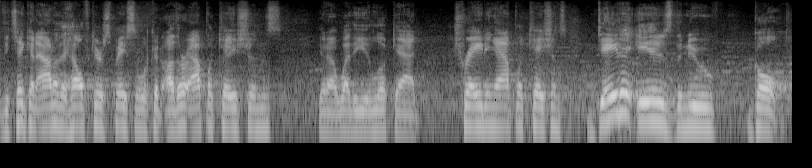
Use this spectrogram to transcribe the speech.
if you take it out of the healthcare space and look at other applications, you know, whether you look at trading applications, data is the new gold.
